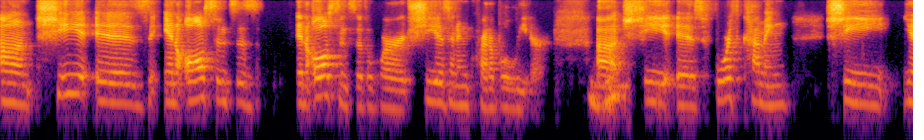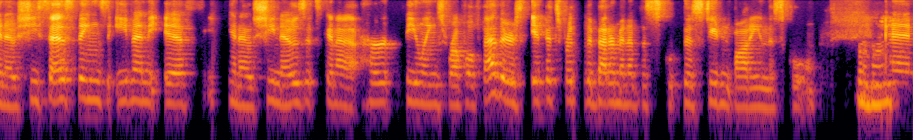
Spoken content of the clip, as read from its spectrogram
Um, she is, in all senses, in all sense of the word, she is an incredible leader. Uh, mm-hmm. Uh, she is forthcoming. She, you know, she says things even if you know she knows it's going to hurt feelings, ruffle feathers, if it's for the betterment of the school, the student body in the school. Mm-hmm. And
